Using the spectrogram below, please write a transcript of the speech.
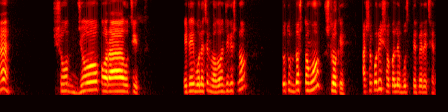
হ্যাঁ? সহ্য করা উচিত। এটাই বলেছেন ভগবান শ্রীকৃষ্ণ চতুর্দশতম শ্লোকে। আশা করি সকলে বুঝতে পেরেছেন।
